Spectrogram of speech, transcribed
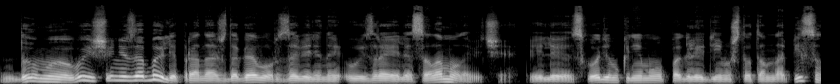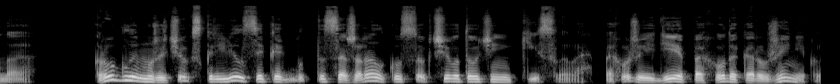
Думаю, вы еще не забыли про наш договор, заверенный у Израиля Соломоновича. Или сходим к нему, поглядим, что там написано?» Круглый мужичок скривился, как будто сожрал кусок чего-то очень кислого. Похоже, идея похода к оружейнику,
